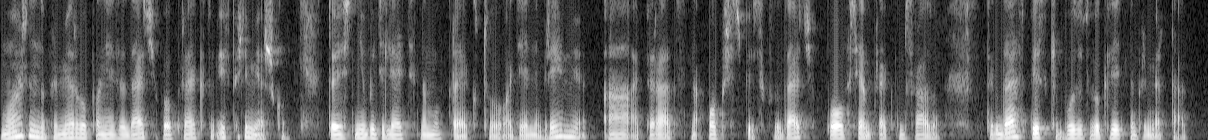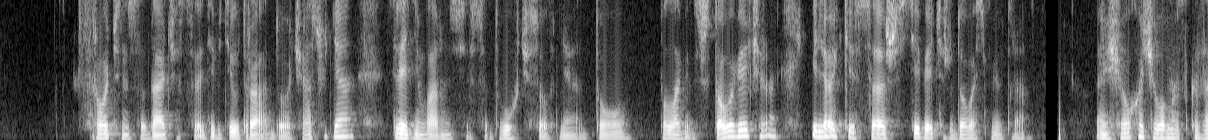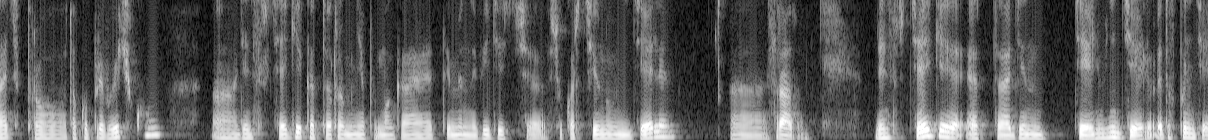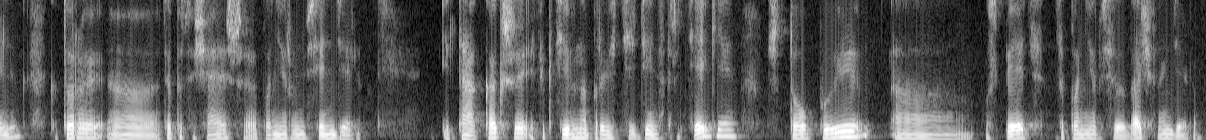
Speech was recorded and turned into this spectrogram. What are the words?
Можно, например, выполнять задачи по проектам и в перемешку, то есть не выделять одному проекту отдельное время, а опираться на общий список задач по всем проектам сразу. Тогда списки будут выглядеть, например, так. Срочные задачи с 9 утра до часу дня, средней важности с 2 часов дня до половины шестого вечера и легкие с 6 вечера до 8 утра. А еще хочу вам рассказать про такую привычку – день стратегии, который мне помогает именно видеть э, всю картину недели э, сразу. День стратегии – это один день в неделю, это в понедельник, который э, ты посвящаешь планированию всей недели. Итак, как же эффективно провести день стратегии, чтобы э, успеть запланировать все задачи на неделю?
